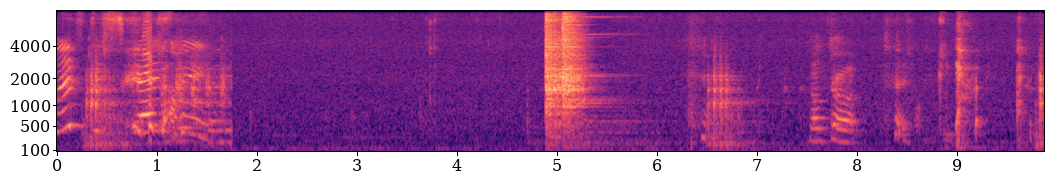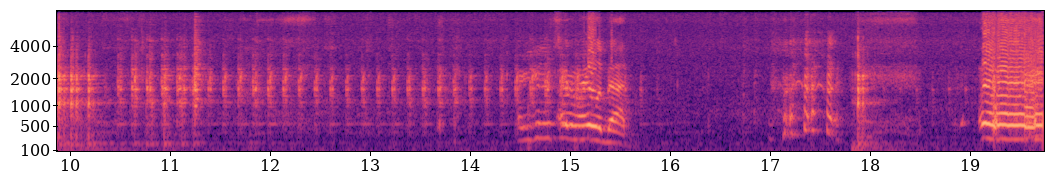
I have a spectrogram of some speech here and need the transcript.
that's disgusting. Don't throw it. Are you gonna throw it? really bad. oh.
